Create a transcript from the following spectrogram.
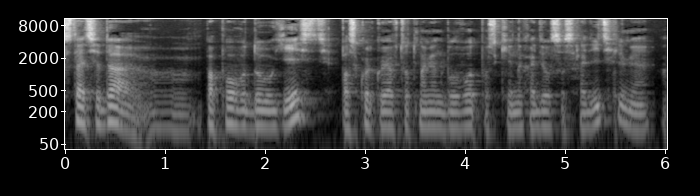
Кстати, да, э, по поводу есть, поскольку я в тот момент был в отпуске и находился с родителями, э,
